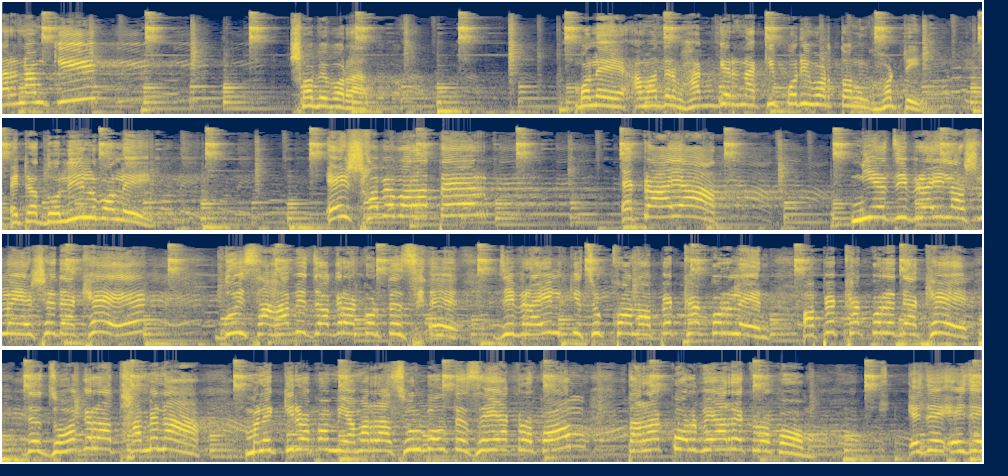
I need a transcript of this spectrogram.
তার নাম কি? সবে বরাত। বলে, আমাদের ভাগ্যের নাকি পরিবর্তন ঘটে। এটা দলিল বলে। এই সবে বরাতের একটা আয়াত নিয়ে জিব্রাইল আসলো, এসে দেখে দুই সাহাবি ঝগড়া করতেছে। জিব্রাইল কিছুক্ষণ অপেক্ষা করলেন। অপেক্ষা করে দেখে যে ঝগড়া থামে না। মানে কিরকমই? আমার রাসুল বলতেছে, একরকম, তারা করবে আর রকম। এই যে এই যে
